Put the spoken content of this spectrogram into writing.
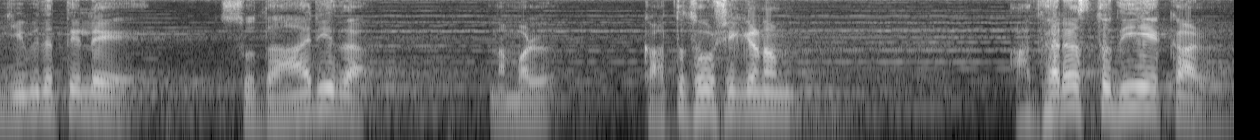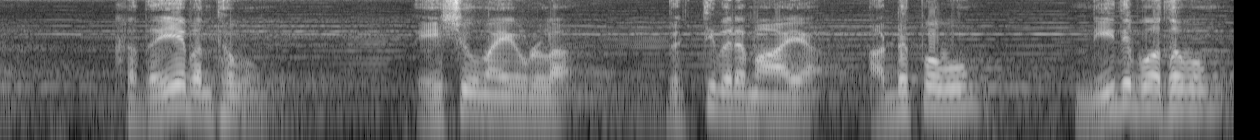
ജീവിതത്തിലെ സുതാര്യത നമ്മൾ കാത്തുസൂക്ഷിക്കണം. അധരസ്തുതിയേക്കാൾ ഹൃദയബന്ധവും യേശുവുമായുള്ള വ്യക്തിപരമായ അടുപ്പവും നീതിബോധവും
